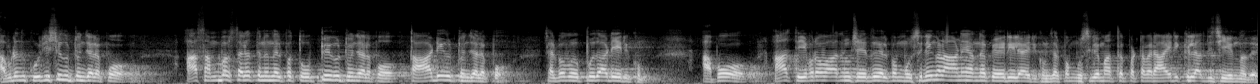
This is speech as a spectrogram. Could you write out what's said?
അവിടുന്ന് കുരിശ് കിട്ടും ചിലപ്പോൾ ആ സംഭവ സ്ഥലത്ത് നിന്ന് ചിലപ്പോൾ തൊപ്പി കിട്ടും ചിലപ്പോൾ താടി കിട്ടും ചിലപ്പോൾ ചിലപ്പോൾ വെപ്പ് താടിയായിരിക്കും അപ്പോൾ ആ തീവ്രവാദം ചെയ്ത് ചിലപ്പോൾ മുസ്ലിങ്ങളാണ് എന്ന പേരിലായിരിക്കും. ചിലപ്പോൾ മുസ്ലിം മതപ്പെട്ടവരായിരിക്കില്ല അത് ചെയ്യുന്നത്.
